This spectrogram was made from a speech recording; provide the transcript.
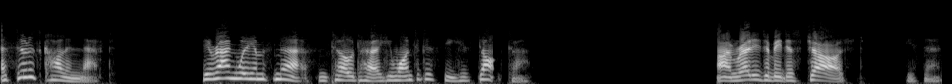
As soon as Colin left, he rang William's nurse and told her he wanted to see his doctor. I'm ready to be discharged, he said.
